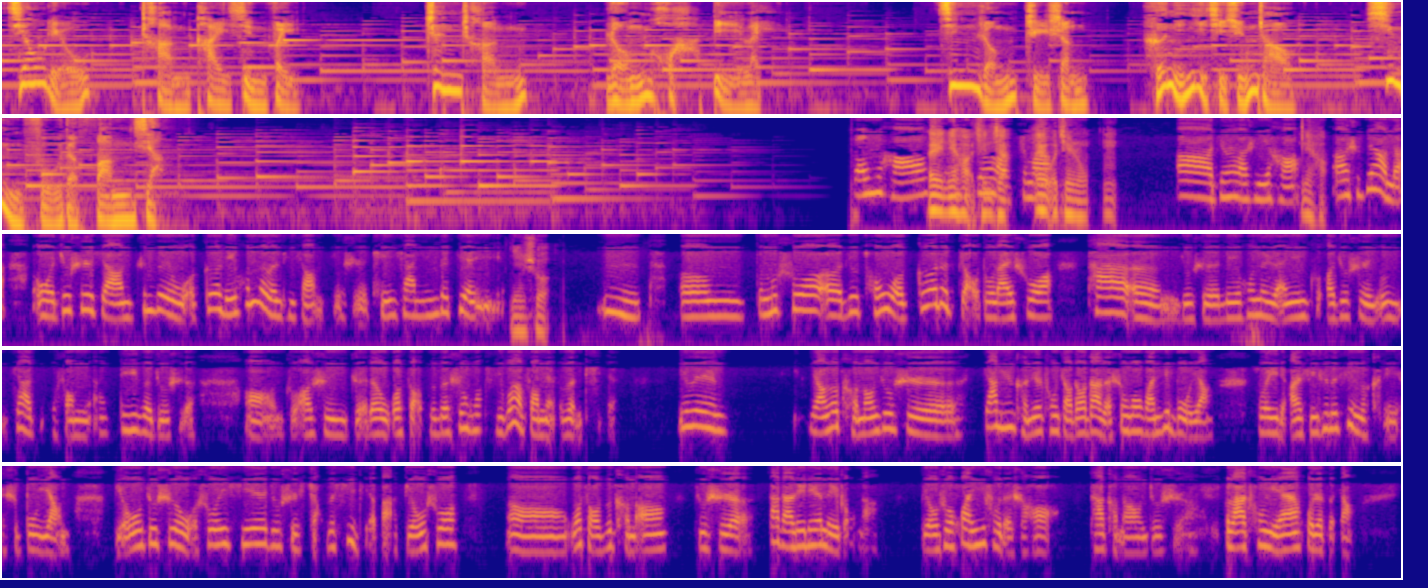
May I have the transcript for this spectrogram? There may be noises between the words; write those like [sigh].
交流，敞开心扉；真诚，融化壁垒。金融之声，和您一起寻找幸福的方向。喂，你好。哎，你好，请讲。哎，我金融，嗯。啊，金荣老师你好，你好啊，是这样的，我就是想针对我哥离婚的问题，想就是听一下您的建议。您说，嗯嗯，怎么说？呃，就从我哥的角度来说，他嗯，就是离婚的原因主要就是有以下几个方面。第一个就是，嗯，主要是觉得我嫂子的生活习惯方面的问题，因为两个可能就是家庭肯定从小到大的生活环境不一样。所以两人形成的性格肯定也是不一样的，比如就是我说一些就是小的细节吧，比如说，嗯，我嫂子可能就是大大咧咧那种的，比如说换衣服的时候，她可能就是不拉窗帘或者怎样，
